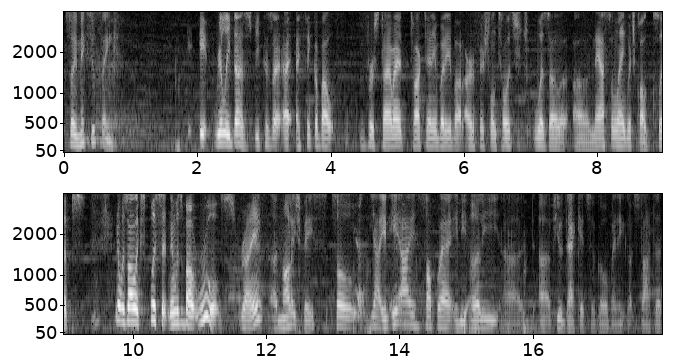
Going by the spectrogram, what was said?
So it makes you think. It- really does because I- I think about the first time I talked to anybody about artificial intelligence was a, a NASA language called CLIPS, and it was all explicit and it was about rules, right? It's a knowledge base. So Yeah. yeah, in AI software in the early uh, a few decades ago when it got started,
